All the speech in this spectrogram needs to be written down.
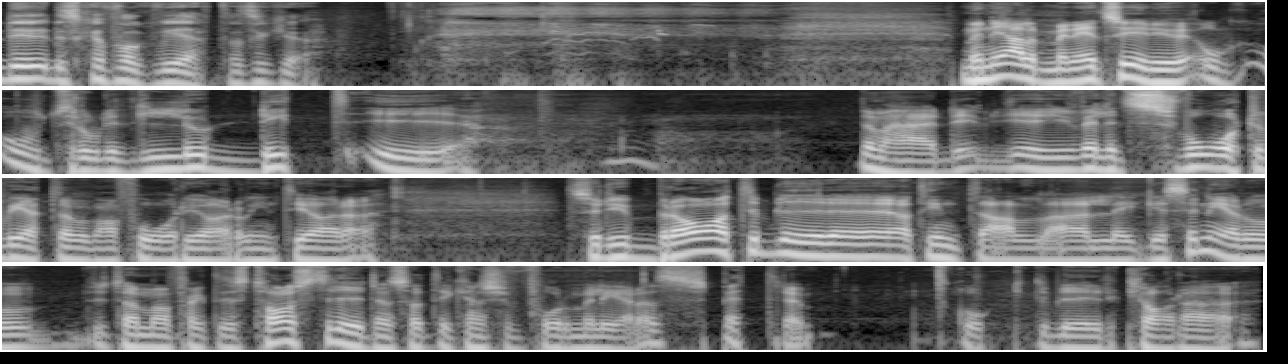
det, det ska folk veta tycker jag. Men i allmänhet så är det ju otroligt luddigt i de här. Det är ju väldigt svårt att veta vad man får göra och inte göra. Så det är bra att det blir eh, att inte alla lägger sig ner och, utan man faktiskt tar striden så att det kanske formuleras bättre. Och det blir klara,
